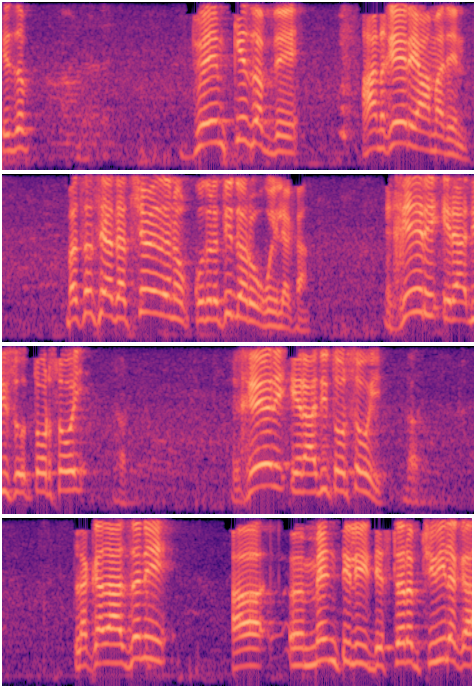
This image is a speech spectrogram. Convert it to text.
کذب دویم کذب دی عن غیر عمدن بس څه عادت شوی دی نو قدرتی دروغ وی لکه غیر ارادي سو تور سوی غیر ارادي تور سوی لکه دا ځنی منټلی ډیسټرب چوي لکه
